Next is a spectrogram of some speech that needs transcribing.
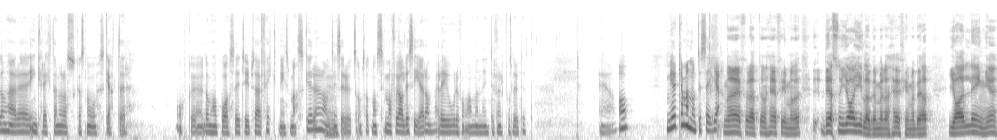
de här eh, inkräktarna då, som ska sno skatter. Och eh, de har på sig typ så här fäktningsmasker eller någonting Mm. ser det ut som. Så att man, man får ju aldrig se dem. Eller jo, det får man, men inte förrän på slutet. Eh, ja. Mer kan man nog inte säga. Nej, för att den här filmen, det som jag gillade med den här filmen det är att jag har länge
